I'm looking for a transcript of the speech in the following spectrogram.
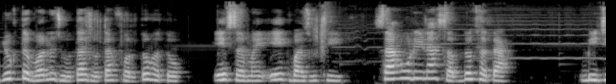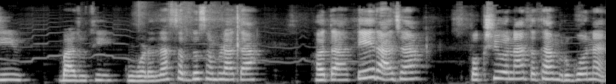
યુક્ત વન જોતા જોતા ફરતો હતો. એ સમયે એક બાજુથી સાહુડીના શબ્દો થતા, બીજી બાજુથી ઘુવડના શબ્દો સંભળાતા હતા. તે રાજા પક્ષીઓના તથા મૃગોના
